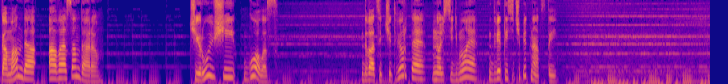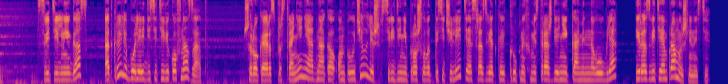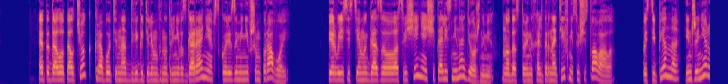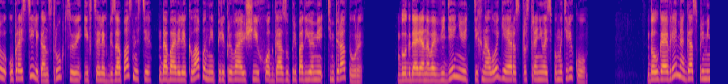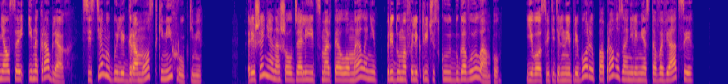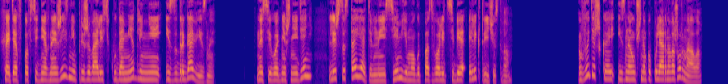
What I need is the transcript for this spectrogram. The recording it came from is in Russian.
Команда Ава Сандара. Чарующий голос. 24.07.2015. Светильный газ открыли более 10 веков назад. Широкое распространение, однако, он получил лишь в середине прошлого тысячелетия с разведкой крупных месторождений каменного угля и развитием промышленности. Это дало толчок к работе над двигателем внутреннего сгорания, вскоре заменившим паровой. Первые системы газового освещения считались ненадежными, но достойных альтернатив не существовало. Постепенно инженеры упростили конструкцию и в целях безопасности добавили клапаны, перекрывающие ход газу при подъеме температуры. Благодаря нововведению технология распространилась по материку. Долгое время газ применялся и на кораблях, Системы были громоздкими и хрупкими. Решение нашел джалиец Мартелло Мелани, придумав электрическую дуговую лампу. Его осветительные приборы по праву заняли место в авиации, хотя в повседневной жизни приживались куда медленнее из-за дороговизны. На сегодняшний день лишь состоятельные семьи могут позволить себе электричество. Выдержка из научно-популярного журнала.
